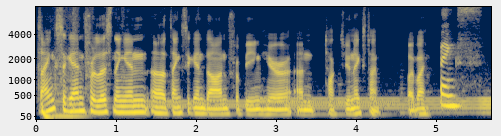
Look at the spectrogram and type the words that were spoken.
thanks again for listening in. Uh, thanks again, Dawn, for being here, and talk to you next time. Bye bye. Thanks.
